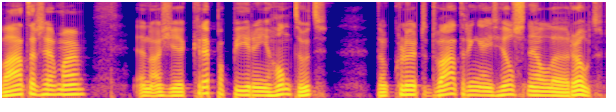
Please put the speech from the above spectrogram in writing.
water, zeg maar. En als je kreppapier in je hand doet, dan kleurt het water ineens heel snel uh, rood.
